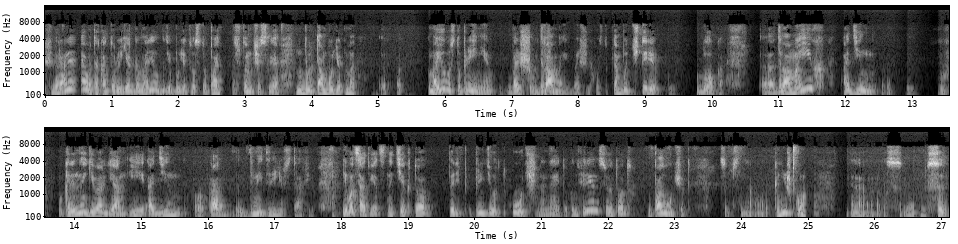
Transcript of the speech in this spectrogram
февраля, вот о которой я говорил, где будет выступать, в том числе, ну, будет, там будет э, мое выступление большое, два моих больших выступления. Там будет четыре блока. Э, два моих, один коренный Геворгян и один Дмитрий Евстафьев. И вот, соответственно, те, кто придет очно на эту конференцию, тот получит, собственно, книжку э, с, с,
